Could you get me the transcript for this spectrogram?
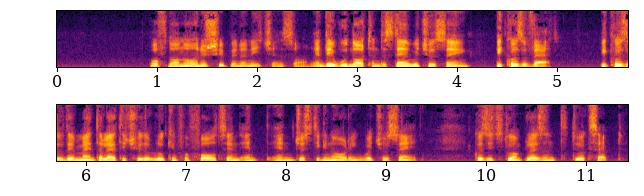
of non-ownership and anicca and so on. And they would not understand what you're saying because of that, because of their mental attitude of looking for faults and, and, and just ignoring what you're saying, because it's too unpleasant to accept.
